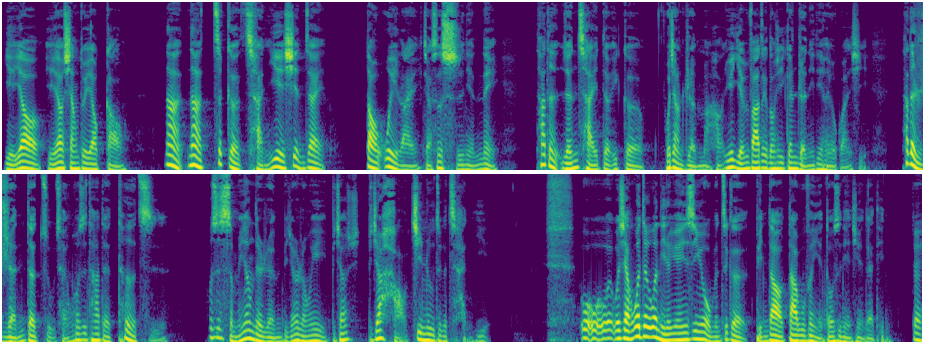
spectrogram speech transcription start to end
也要也要相对要高。那那这个产业现在到未来，假设十年内，它的人才的一个，我讲人嘛哈，因为研发这个东西跟人一定很有关系。它的人的组成，或是它的特质，或是什么样的人比较容易、比较比较好进入这个产业？我我我我想问这个问题的原因，是因为我们这个频道大部分也都是年轻人在听。对，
